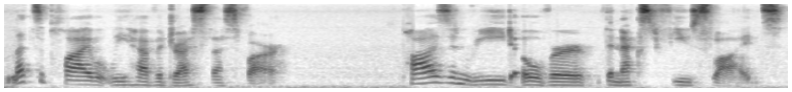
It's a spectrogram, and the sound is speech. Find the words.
Let's apply what we have addressed thus far. Pause and read over the next few slides.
